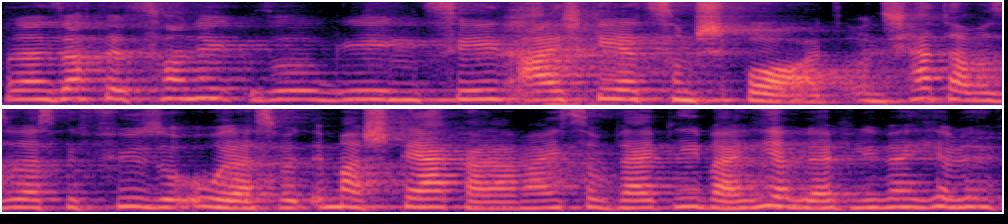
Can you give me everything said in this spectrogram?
dann sagt der Sonic so gegen 10, ah, ich gehe jetzt zum Sport. Und ich hatte aber so das Gefühl, so, oh, das wird immer stärker. Da meine ich so, bleib lieber hier, bleib lieber hier, bleib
